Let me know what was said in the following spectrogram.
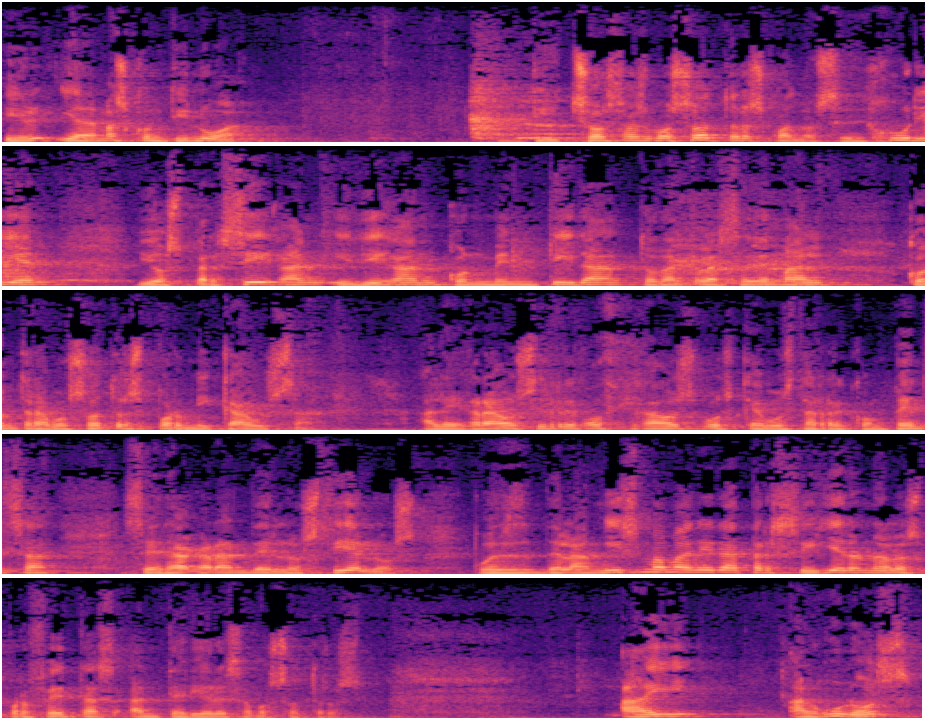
Y, además continúa, Dichosos vosotros cuando se injurien y os persigan y digan con mentira toda clase de mal contra vosotros por mi causa. Alegraos y regocijaos, pues que vuestra recompensa será grande en los cielos, pues de la misma manera persiguieron a los profetas anteriores a vosotros. Hay algunos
